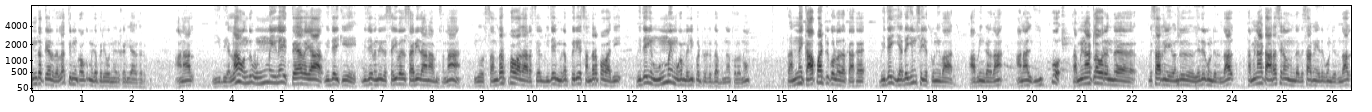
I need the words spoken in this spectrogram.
இந்த தேர்தலில் திமுகவுக்கு மிகப்பெரிய ஒரு நெருக்கடியாக இருக்கும். ஆனால் இது எல்லாம் வந்து உண்மையிலே தேவையா? விஜய்க்கு விஜய் வந்து இதை செய்வது சரிதானா அப்படின்னு சொன்னால் இது ஒரு சந்தர்ப்பவாத அரசியல். விஜய் மிகப்பெரிய சந்தர்ப்பவாதி. விஜயின் உண்மை முகம் வெளிப்பட்டிருக்கிறது அப்படின்னு தான் சொல்லணும். தன்னை காப்பாற்றிக் கொள்வதற்காக விஜய் எதையும் செய்ய துணிவார் அப்படிங்கிறதான் ஆனால் இப்போ தமிழ்நாட்டில் அவர் இந்த விசாரணையை வந்து எதிர்கொண்டிருந்தால் தமிழ்நாட்டு அரசிடம் இந்த விசாரணையை எதிர்கொண்டிருந்தால்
